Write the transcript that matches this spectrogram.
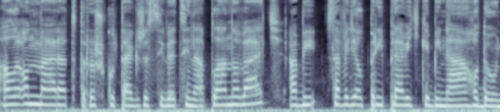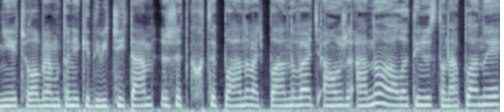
ale on má rád trošku tak, že si veci naplánovať, aby sa vedel pripraviť, keby náhodou niečo, lebo ja mu to niekedy vyčítam, že všetko chce plánovať, plánovať a on že áno, ale tým, že si to naplánuje,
